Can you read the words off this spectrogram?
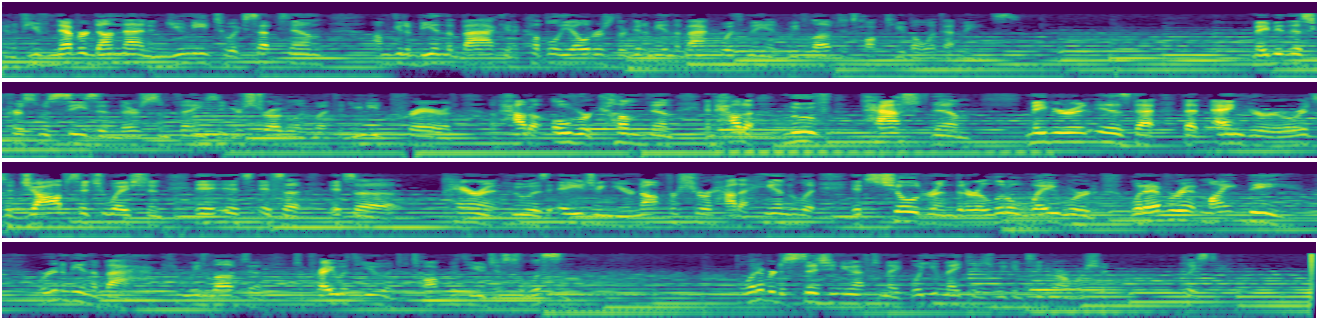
And if you've never done that and you need to accept Him, I'm going to be in the back, and a couple of the elders, they're going to be in the back with me, and we'd love to talk to you about what that means. maybe this Christmas season there's some things that you're struggling with and you need prayer of, of how to overcome them and how to move past them. Maybe it is that, that anger or it's a job situation. It, it's, it's a, it's a parent who is aging. You're not for sure how to handle it. It's children that are a little wayward. Whatever it might be, we're going to be in the back. We'd love to, to pray with you and to talk with you, just to listen. But whatever decision you have to make, will you make it as we continue our worship? Please stand.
